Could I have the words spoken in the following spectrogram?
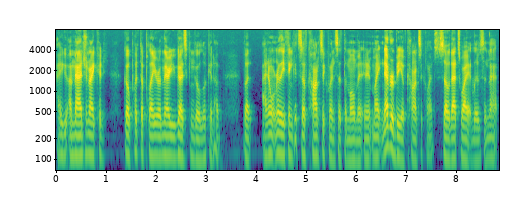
I imagine I could go put the player in there. You guys can go look it up, but I don't really think it's of consequence at the moment, and it might never be of consequence. So that's why it lives in that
